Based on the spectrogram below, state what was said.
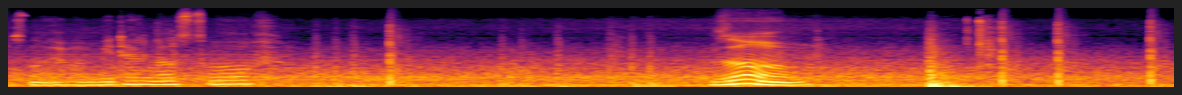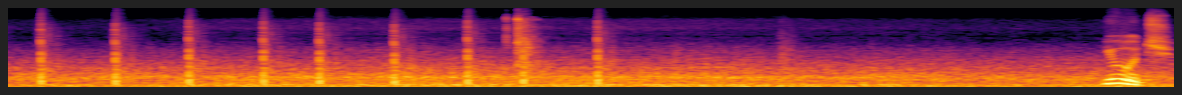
Ist noch einmal Metaglas drauf. So. Gut.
